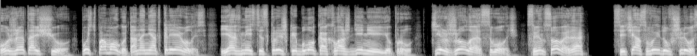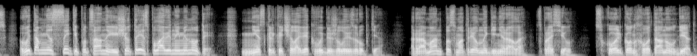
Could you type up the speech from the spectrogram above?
«Уже тащу! Пусть помогут, она не отклеивалась. Я вместе с крышкой блока охлаждения ее пру. Тяжелая сволочь. Свинцовая, да? Сейчас выйду в шлюз. Вы там не ссыте, пацаны, еще три с половиной минуты. Несколько человек выбежало из рубки. Роман посмотрел на генерала, спросил. «Сколько он хватанул, дед?»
